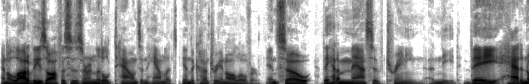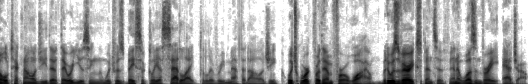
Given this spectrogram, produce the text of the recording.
And a lot of these offices are in little towns and hamlets in the country and all over. And so they had a massive training uh, need. They had an old technology that they were using, which was basically a satellite delivery methodology, which worked for them for a while, but it was very expensive and it wasn't very agile.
